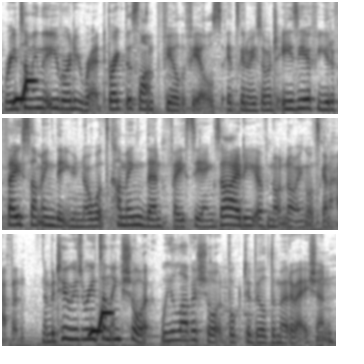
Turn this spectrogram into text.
Read something that you've already read. Break the slump, feel the feels. It's gonna be so much easier for you to face something that you know what's coming than face the anxiety of not knowing what's gonna happen. Number two is read something short. We love a short book to build the motivation.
